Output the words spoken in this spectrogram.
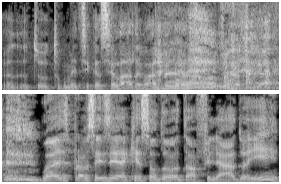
Eu tô, tô com medo de ser cancelado agora. Não, foi afiliado. Mas pra vocês verem a questão do, do afiliado aí,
